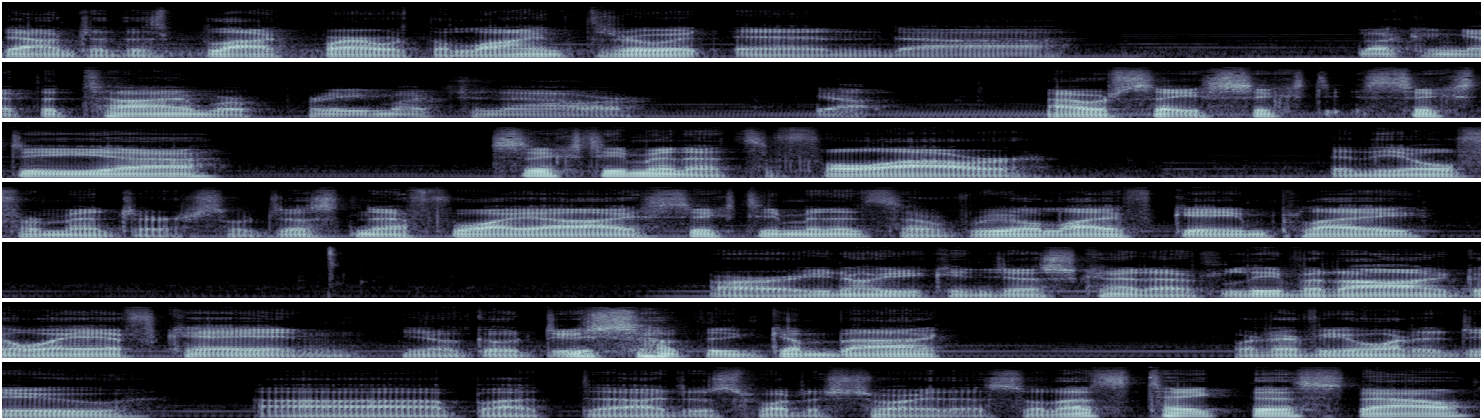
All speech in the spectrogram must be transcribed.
down to this black bar with the line through it. And uh, looking at the time, we're pretty much an hour. Yeah. I would say 60, 60, uh, 60 minutes, a full hour in the old fermenter. So just an FYI, 60 minutes of real life gameplay. Or, you know, you can just kind of leave it on, go AFK and, you know, go do something, come back. Whatever you want to do. Uh, but uh, I just want to show you this. So let's take this now.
